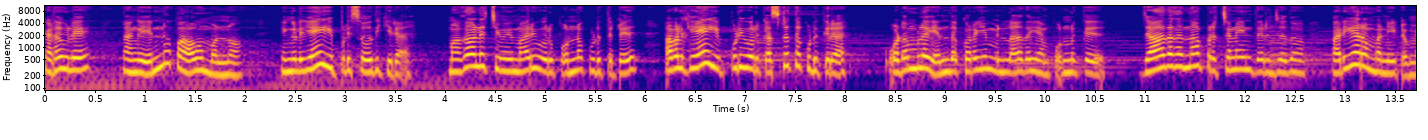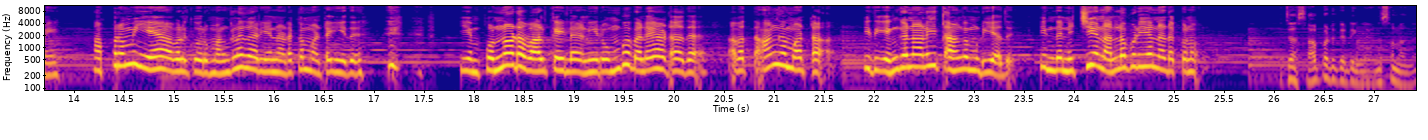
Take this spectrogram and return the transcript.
கடவுளே நாங்கள் என்ன பாவம் பண்ணோம்? எங்களை ஏன் இப்படி சோதிக்கிற? மகாலட்சுமி மாதிரி ஒரு பொண்ணை கொடுத்துட்டு அவளுக்கு ஏன் இப்படி ஒரு கஷ்டத்தை கொடுக்குற? உடம்புல எந்த குறையும் இல்லாத என் பொண்ணுக்கு ஜாதகம்தான் பிரச்சனைன்னு தெரிஞ்சதும் பரிகாரம் பண்ணிட்டோமே. அப்புறமும் ஏன் அவளுக்கு ஒரு மங்களகாரியம் நடக்க மாட்டேங்குது? என் பொண்ணோட வாழ்க்கையில் நீ ரொம்ப விளையாடாத. அவள் தாங்க மாட்டா. இது எங்கனாலையும் தாங்க முடியாது. இந்த நிச்சயம் நல்லபடியாக நடக்கணும். சாப்பாடு கேட்டிங்களா என்ன சொன்னாங்க?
